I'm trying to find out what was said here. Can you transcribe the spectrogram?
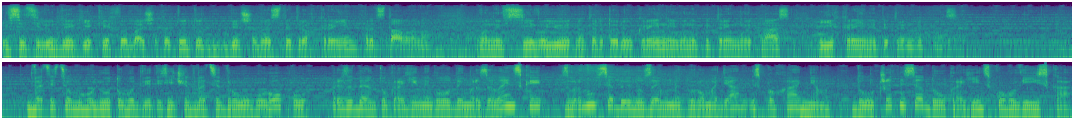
І всі ці люди, яких ви бачите тут, тут більше 23 країн представлено. Вони всі воюють на території України і вони підтримують нас, і їх країни підтримують нас. 27 лютого 2022 року президент України Володимир Зеленський звернувся до іноземних громадян із проханням долучитися до українського війська.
